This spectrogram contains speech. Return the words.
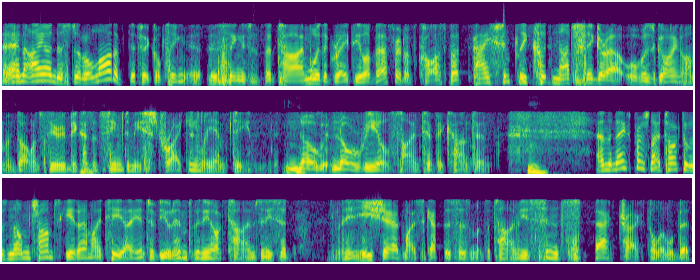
And I understood a lot of difficult thing, things at the time with a great deal of effort, of course, but I simply could not figure out what was going on in Darwin's theory because it seemed to me strikingly empty. No, no real scientific content. Hmm. And the next person I talked to was Noam Chomsky at MIT. I interviewed him for the New York Times, and he said he shared my skepticism at the time. He's since backtracked a little bit.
